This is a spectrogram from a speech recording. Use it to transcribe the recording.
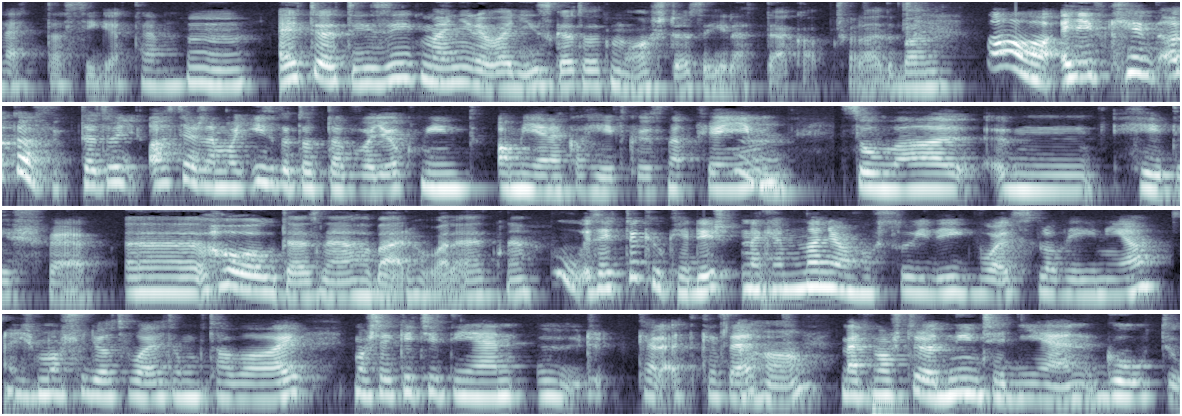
lett a szigetem. Hmm. Egytől tízig mennyire vagy izgatott most az élettel kapcsolatban? Ah, egyébként attól függ, tehát, hogy azt érzem, hogy izgatottabb vagyok, mint amilyenek a hétköznapjaim. Hmm. Szóval um, hét és fél. Uh, hova utaznál, ha bárhova lehetne? Hú, ez egy tök jó kérdés. Nekem nagyon hosszú ideig volt Szlovénia, és most, hogy ott voltunk tavaly, most egy kicsit ilyen űr keletkezett, Aha. mert most tudod, nincs egy ilyen go-to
